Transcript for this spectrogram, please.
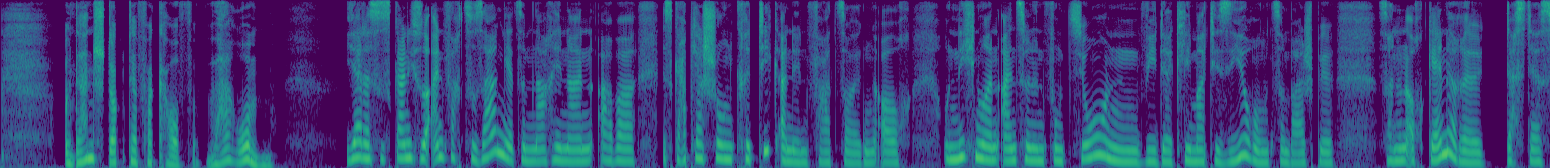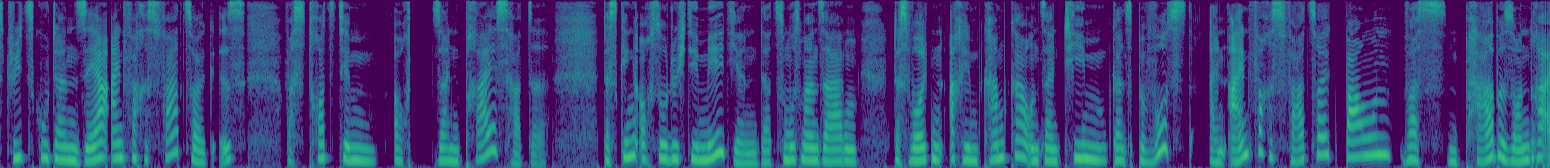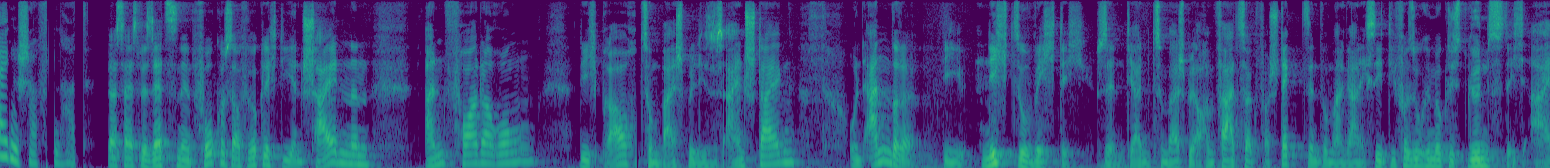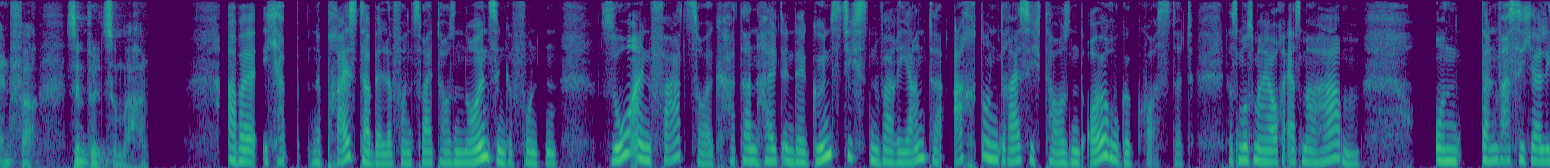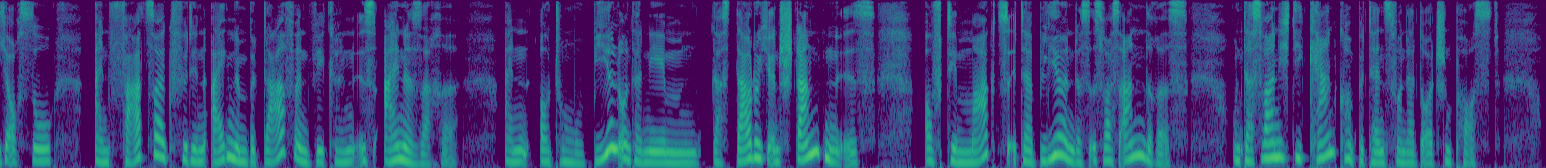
Und dann stockt der Verkauf. Warum? Ja, das ist gar nicht so einfach zu sagen jetzt im Nachhinein, aber es gab ja schon Kritik an den Fahrzeugen auch. Und nicht nur an einzelnen Funktionen wie der Klimatisierung zum Beispiel, sondern auch generell, dass der Street Scooter ein sehr einfaches Fahrzeug ist, was trotzdem auch seinen Preis hatte. Das ging auch so durch die Medien. Dazu muss man sagen, das wollten Achim Kamka und sein Team ganz bewusst ein einfaches Fahrzeug bauen, was ein paar besondere Eigenschaften hat. Das heißt, wir setzen den Fokus auf wirklich die entscheidenden Anforderungen, die ich brauche, zum Beispiel dieses Einsteigen. Und andere, die nicht so wichtig sind, ja, die zum Beispiel auch im Fahrzeug versteckt sind, wo man gar nicht sieht, die versuche ich möglichst günstig, einfach, simpel zu machen. Aber ich habe eine Preistabelle von 2019 gefunden. So ein Fahrzeug hat dann halt in der günstigsten Variante 38.000 Euro gekostet. Das muss man ja auch erstmal haben. Und dann war sicherlich auch so, ein Fahrzeug für den eigenen Bedarf entwickeln ist eine Sache. Ein Automobilunternehmen, das dadurch entstanden ist, auf dem Markt zu etablieren, das ist was anderes. Und das war nicht die Kernkompetenz von der Deutschen Post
